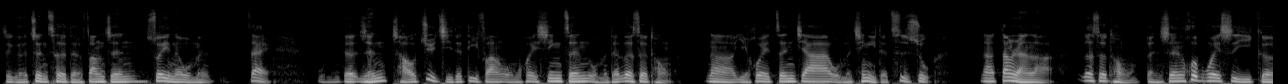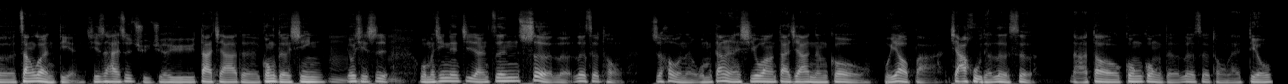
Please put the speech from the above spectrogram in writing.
这个政策的方针，所以呢，我们在我们的人潮聚集的地方，我们会新增我们的垃圾桶，那也会增加我们清理的次数。那当然了。垃圾桶本身会不会是一个脏乱点？其实还是取决于大家的公德心。嗯尤其是我们今天既然增设了垃圾桶之后呢，我们当然希望大家能够不要把家户的垃圾拿到公共的垃圾桶来丢。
